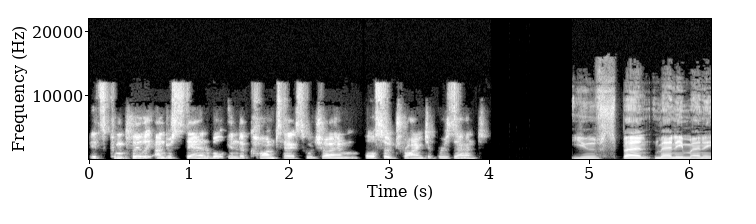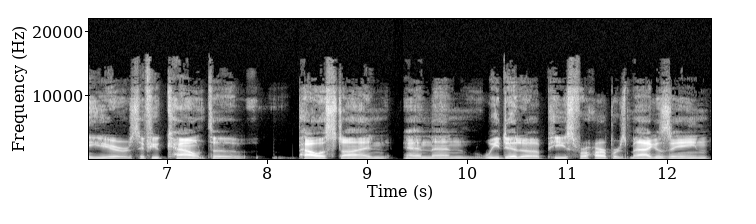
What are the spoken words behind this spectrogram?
it's completely understandable in the context which I am also trying to present. You've spent many many years, if you count the Palestine, and then we did a piece for Harper's Magazine,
